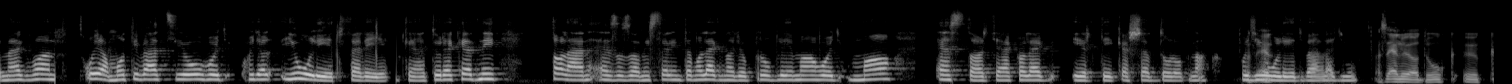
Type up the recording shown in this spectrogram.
megvan. Olyan motiváció, hogy, hogy a jólét felé kell törekedni. Talán ez az, ami szerintem a legnagyobb probléma, hogy ma ezt tartják a legértékesebb dolognak, hogy el- jólétben legyünk. Az előadók, ők,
